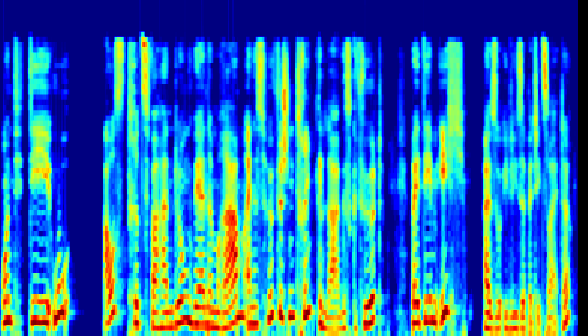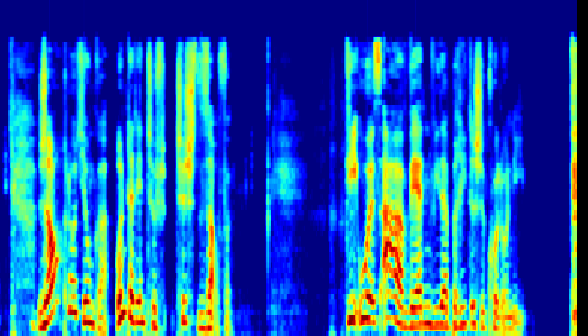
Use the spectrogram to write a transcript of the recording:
und die EU-Austrittsverhandlungen werden im Rahmen eines höfischen Trinkgelages geführt, bei dem ich, also Elisabeth II., Jean-Claude Juncker unter den Tisch, Tisch saufe. Die USA werden wieder britische Kolonie.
